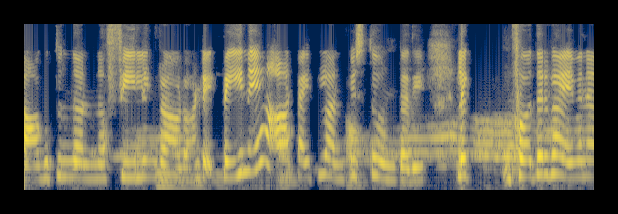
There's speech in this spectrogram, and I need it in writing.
లాగుతుంది అన్న ఫీలింగ్ రావడం అంటే పెయిన్ ఆ టైప్లో అనిపిస్తూ ఉంటది. లైక్ ఫర్దర్గా ఏమైనా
